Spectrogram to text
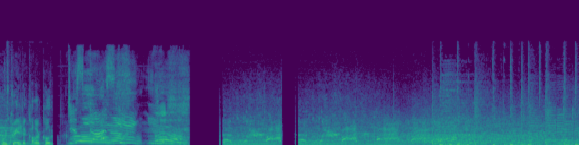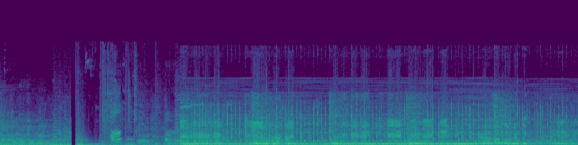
We've created a color coded. Disgusting! Ugh. Huh?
